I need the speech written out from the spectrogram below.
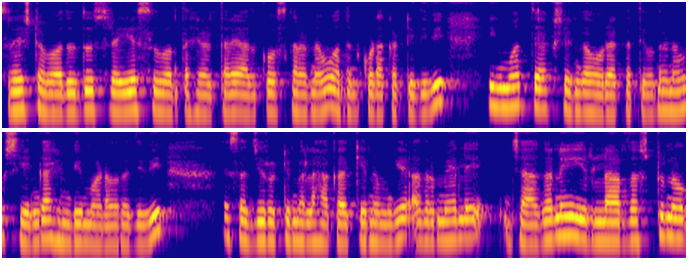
ಶ್ರೇಷ್ಠವಾದದ್ದು ಶ್ರೇಯಸ್ಸು ಅಂತ ಹೇಳ್ತಾರೆ. ಅದಕ್ಕೋಸ್ಕರ ನಾವು ಅದನ್ನು ಕೂಡ ಕಟ್ಟಿದ್ದೀವಿ. ಈಗ ಮತ್ತೆ ಯಾಕೆ ಶೇಂಗಾ ಹೊರ್ಯಾಕತ್ತೀವಿ ಅಂದರೆ ನಾವು ಶೇಂಗಾ ಹಿಂಡಿ ಮಾಡೋರಿದ್ದೀವಿ. ಸಜ್ಜಿ ರೊಟ್ಟಿ ಮೇಲೆ ಹಾಕೋಕ್ಕೆ ನಮಗೆ ಅದ್ರ ಮೇಲೆ ಜಾಗನೇ ಇರಲಾರ್ದಷ್ಟು ನಾವು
